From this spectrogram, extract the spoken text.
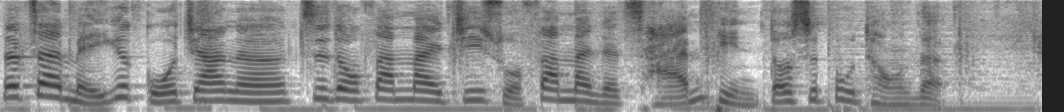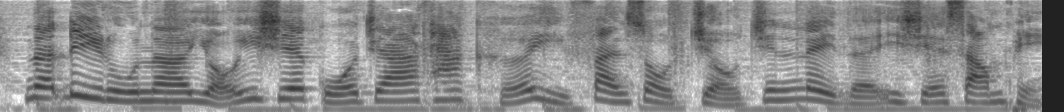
那在每一个国家呢，自动贩卖机所贩卖的产品都是不同的。那例如呢，有一些国家它可以贩售酒精类的一些商品，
